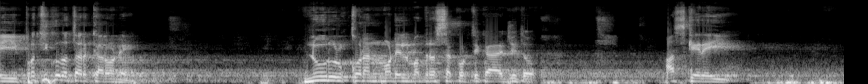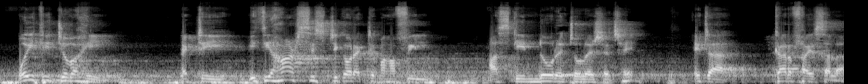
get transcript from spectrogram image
এই প্রতিকূলতার কারণে নুরুল কোরআন মডেল মাদ্রাসা কর্তৃক আয়োজিত আজকের এই ঐতিহ্যবাহী একটি ইতিহাস সৃষ্টিকর একটি মাহফিল আজকে ইন্ডোরে চলে এসেছে। এটা কার ফায়সালা?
